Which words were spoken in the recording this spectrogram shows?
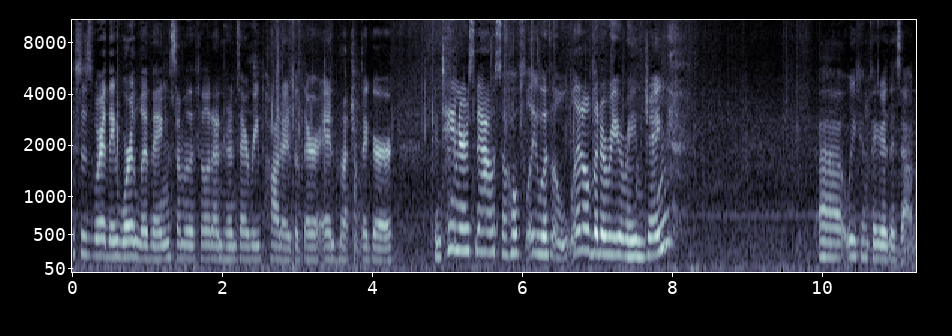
This is where they were living. Some of the philodendrons I repotted, but they're in much bigger containers now. So hopefully with a little bit of rearranging, uh, we can figure this out.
